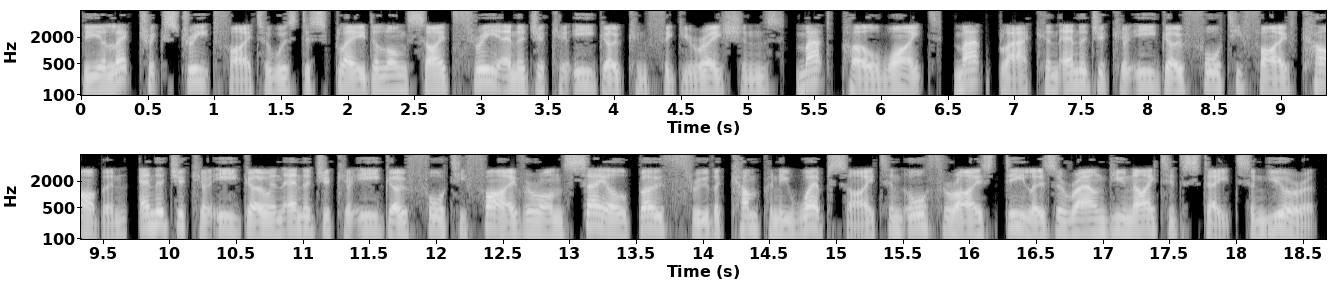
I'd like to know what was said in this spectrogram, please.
The electric Street Fighter was displayed alongside three Energica Ego configurations, matte pearl white, matte black and Energica Ego 45 carbon. Energica Ego and Energica Ego 45 are on sale both through the company website and authorized dealers around United States and Europe.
